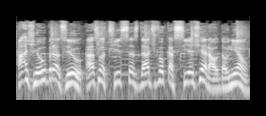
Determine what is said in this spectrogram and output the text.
AGU Brasil, as notícias da Advocacia Geral da União.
